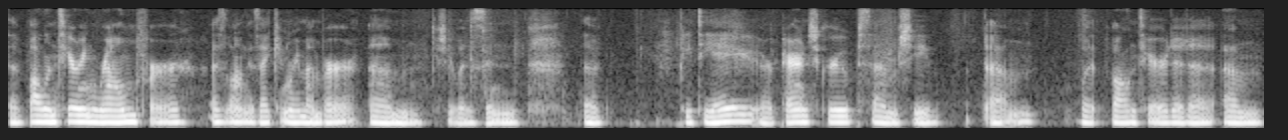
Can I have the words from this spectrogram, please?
the volunteering realm for as long as I can remember. Um, she was in the PTA or parents groups. Um, she um, volunteered at a um,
